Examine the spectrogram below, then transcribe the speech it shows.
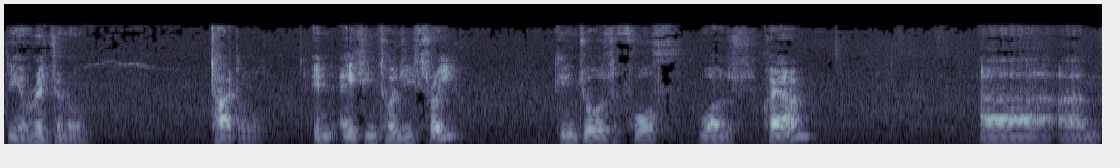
the original title. In 1823, King George IV was crowned uh, um,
